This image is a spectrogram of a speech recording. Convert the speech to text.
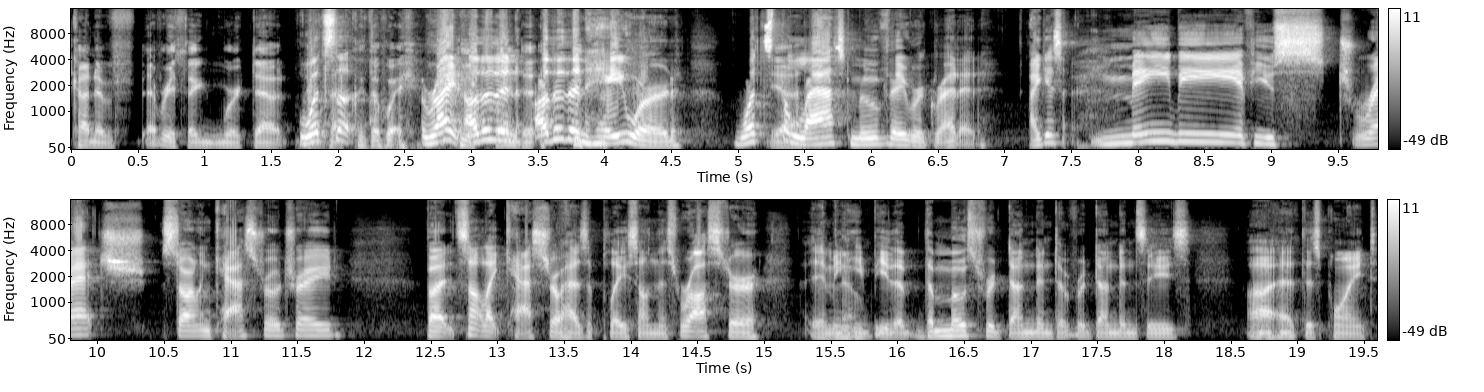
kind of everything worked out What's exactly the, the, way right? Other than it. other than Heyward, what's Yeah. the last move they regretted? I guess maybe if you stretch Starlin Castro trade, but it's not like Castro has a place on this roster. I mean, he'd be the the most redundant of redundancies uh, Mm-hmm. at this point.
